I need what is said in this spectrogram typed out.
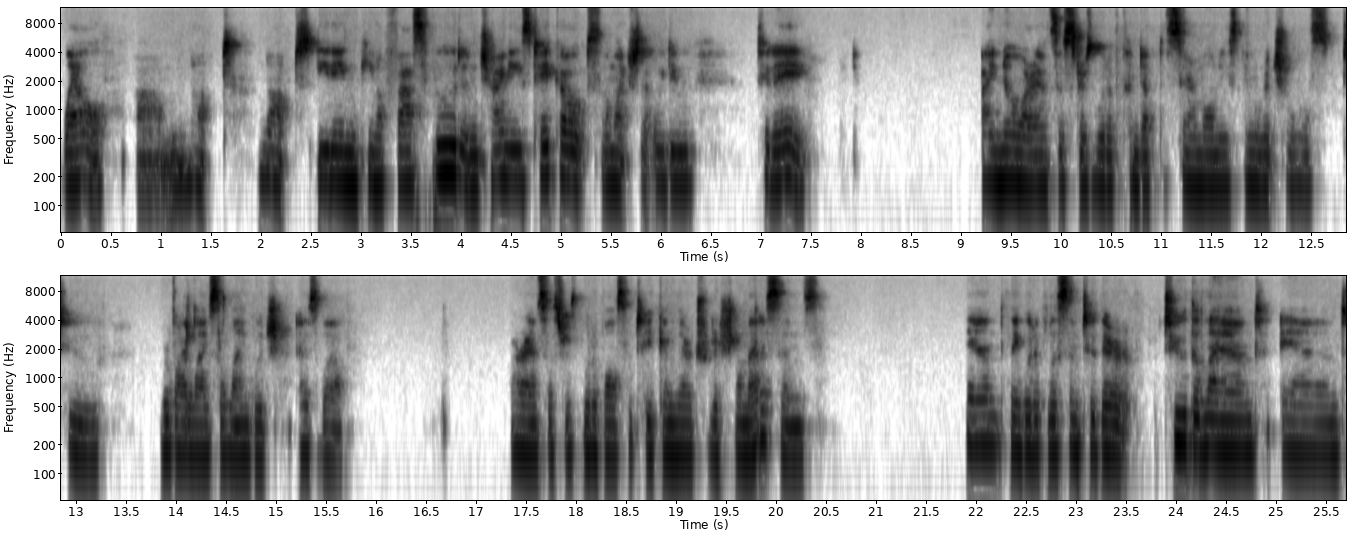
well um, not not eating you know fast food and chinese takeout so much that we do today. I know our ancestors would have conducted ceremonies and rituals to revitalize the language as well our ancestors would have also taken their traditional medicines and they would have listened to their to the land and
